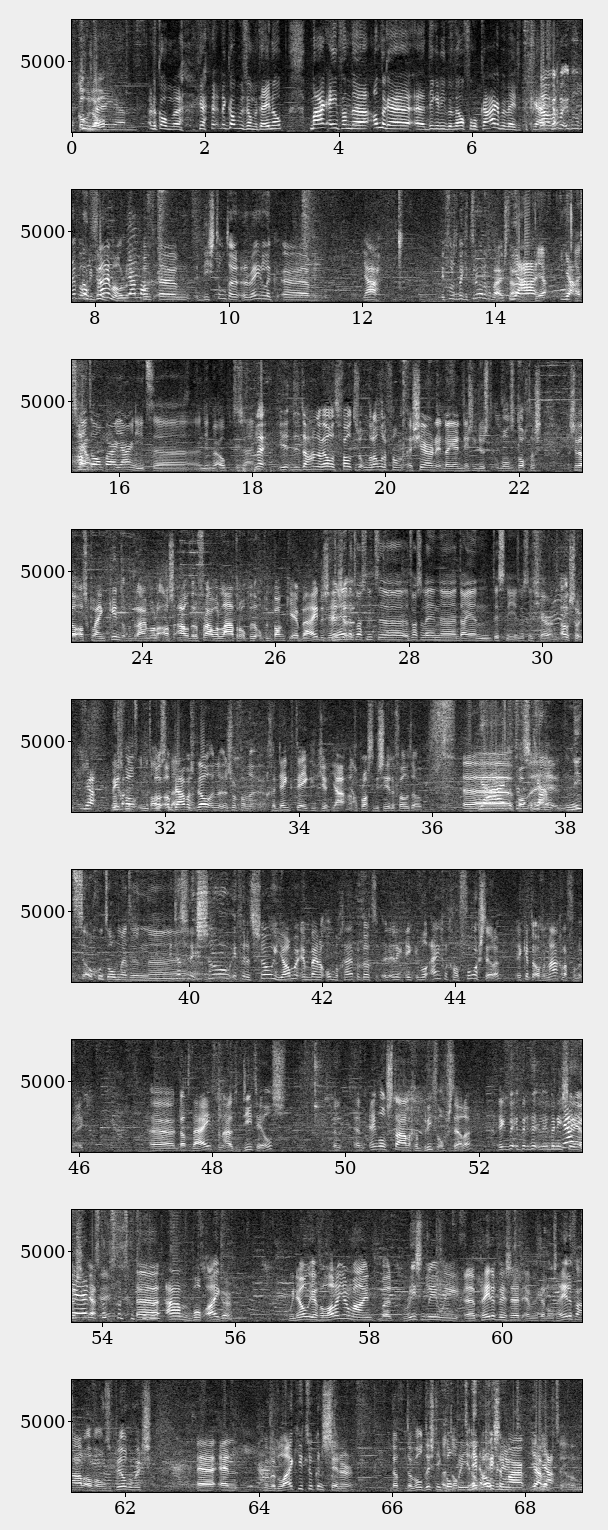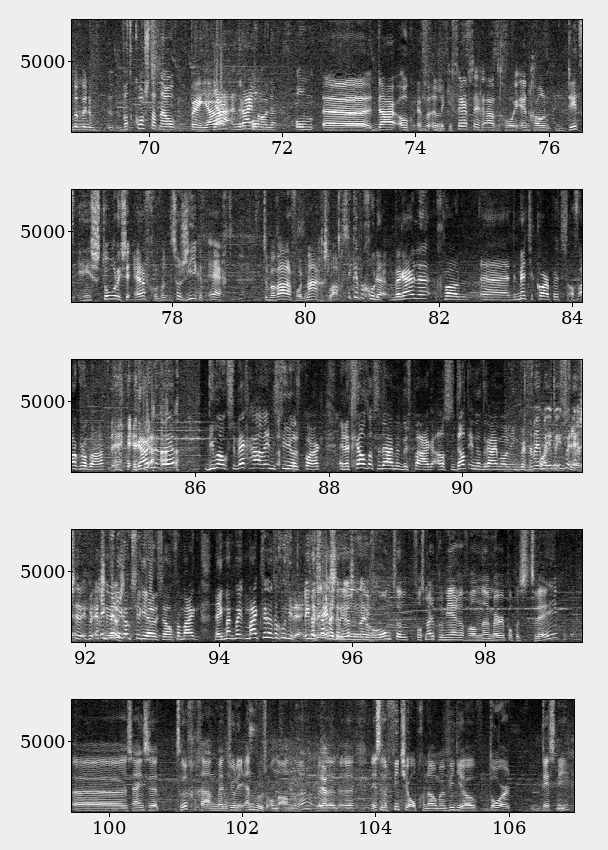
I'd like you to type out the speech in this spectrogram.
toen wij... ehm, oh, daar, komen we, daar komen we zo meteen op. Maar een van de andere dingen die we wel voor elkaar hebben weten te krijgen... Nou, wacht, maar ik wil nog even Oh, over die draaimolen. Ja. Want ehm, die stond er redelijk, ja, ik vond het een beetje treurig bij staan. ja, Ja, ja, hij schijnt ja. al een paar jaar niet, eh, niet meer open te zijn. Nee, je, er hangen wel wat foto's, onder andere van eh, Sharon en Diane Disney, dus onze dochters. Zowel als klein kind op de draaimolen, als oudere vrouwen later op, de, op het bankje erbij. Dus, hè, Nee, ze- dat was niet, eh, het was alleen eh, Diane Disney, het was niet Sharon. Oh, sorry. Ja. In ieder geval, iemand ook, anders ook erbij, daar was wel een, een soort van eh, gedenktekentje. Ja, een geplastificeerde foto. Eh, Ja, dat van, is- ja. Niet zo goed om met hun... eh, Dat vind ik zo, ik vind het zo jammer en bijna onbegrijpelijk dat, en ik, ik wil eigenlijk gewoon voorstellen, ik heb erover nagedacht van de week, eh, dat wij vanuit Details een, een Engelstalige brief opstellen. Ik, ben- ik, ben, ik ben niet Ja, serieus. ja, ja, dat is goed, is goed, is goed, is goed, Eh, aan Bob Iger. We know you have a lot on your mind, but recently we uh, paid a visit en we vertellen ons hele verhaal over onze pilgrimage. Eh, En we would like you to consider dat de Walt Disney Adopt- Company, Dit ook is er maar, ja, Ja. met- met een- wat kost dat nou per jaar? Ja, een draaimolen. Om, om eh, daar ook even een likje verf tegenaan te gooien en gewoon dit historische erfgoed, want zo zie ik het echt, te bewaren voor het nageslacht. Ik heb een goede. We ruilen gewoon eh, de Magic Carpets of Agrabah. ruilen we. Die mogen ze weghalen in het Studiospark. En het geld dat we daarmee besparen, als ze dat in dat draaimolen in Griffith Nee, Park maar ik ben- ik ben echt ik ben echt Ik ben hier ook serieus over. Maar ik, nee, maar, ik- maar ik vind het een goed idee. Ik ben echt serieus. Rond de, volgens mij de première van eh, Mary Poppins 2 eh, zijn ze teruggegaan met Julie Andrews onder andere. Ja. Eh, de- en is er een feature opgenomen, een video door Disney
